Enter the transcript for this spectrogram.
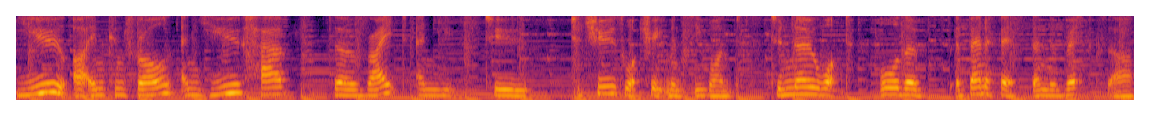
You are in control and you have the right and you to to choose what treatments you want, to know what all the the benefits and the risks are,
